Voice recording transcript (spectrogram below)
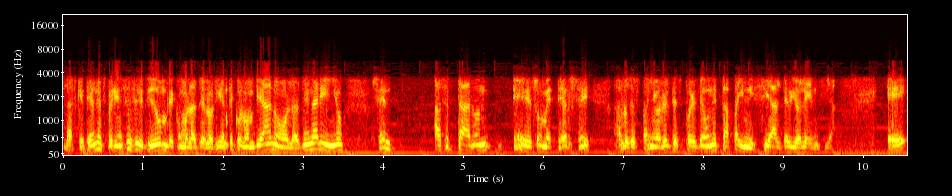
Las que tenían experiencia de servidumbre, como las del oriente colombiano o las de Nariño, se aceptaron eh, someterse a los españoles después de una etapa inicial de violencia. Eh,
